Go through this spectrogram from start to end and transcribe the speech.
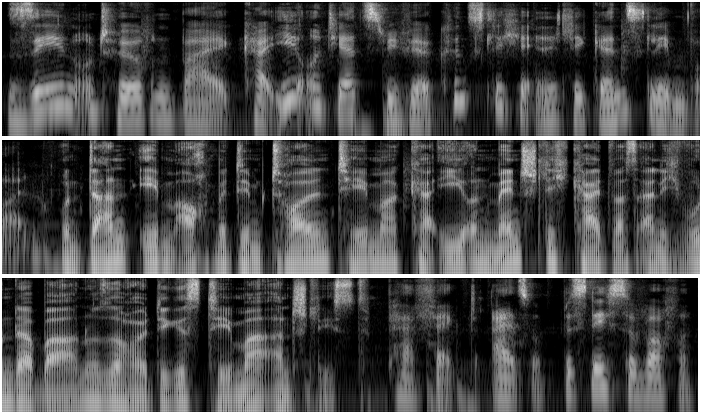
sehen und hören bei KI und jetzt, wie wir künstliche Intelligenz leben wollen. Und dann eben auch mit dem tollen Thema KI und Menschlichkeit, was eigentlich wunderbar an unser heutiges Thema anschließt. Perfekt. Also, bis nächste Woche.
